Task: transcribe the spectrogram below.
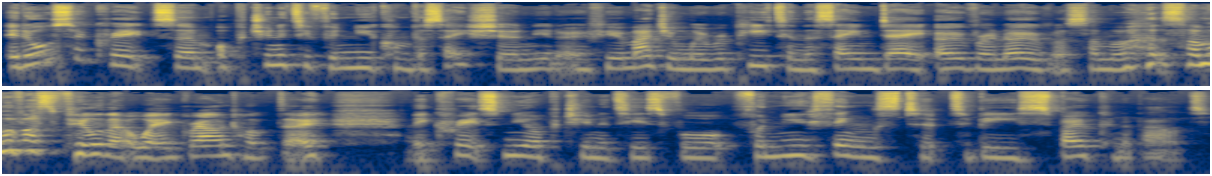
it also creates um, opportunity for new conversation. You know, if you imagine we're repeating the same day over and over, some of some of us feel that way. Groundhog Day. It creates new opportunities for for new things to to be spoken about.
